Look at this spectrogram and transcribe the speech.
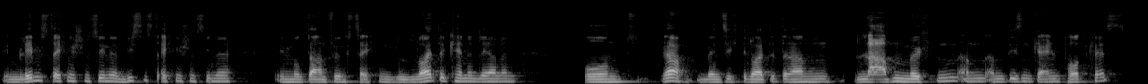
im lebenstechnischen Sinne, im wissenstechnischen Sinne, im unter Anführungszeichen Leute kennenlernen. Und ja, wenn sich die Leute daran laben möchten an, an diesen geilen Podcasts,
